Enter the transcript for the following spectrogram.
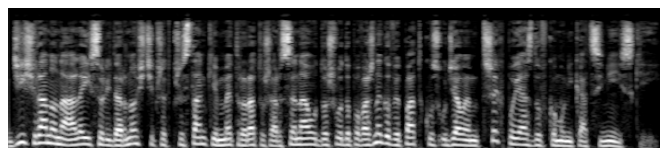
Dziś rano na Alei Solidarności przed przystankiem metro Ratusz Arsenał doszło do poważnego wypadku z udziałem trzech pojazdów komunikacji miejskiej.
